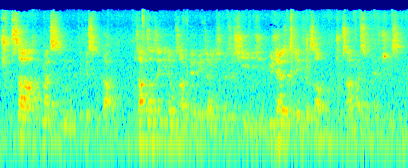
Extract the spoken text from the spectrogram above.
축사 한 말씀 듣겠습니다. 부산선생 기념사업회 회장이시면서 시인이신 유재현 선생님께서 축사 한 말씀 해주시겠습니다.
